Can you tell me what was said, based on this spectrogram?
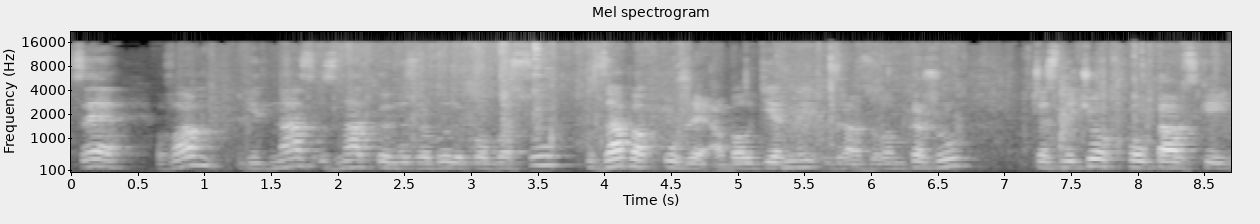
це вам від нас з наткою ми зробили ковбасу. Запах уже обалденний, зразу вам кажу. Чесничок полтавський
